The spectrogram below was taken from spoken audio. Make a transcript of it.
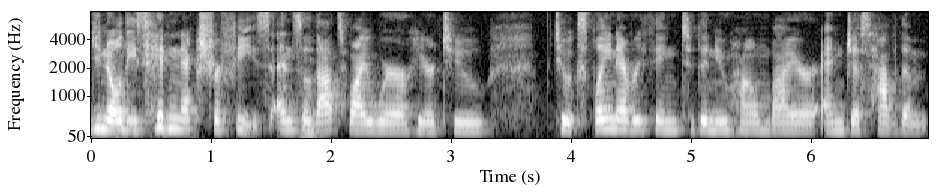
you know these hidden extra fees and so mm. that's why we're here to to explain everything to the new home buyer and just have them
